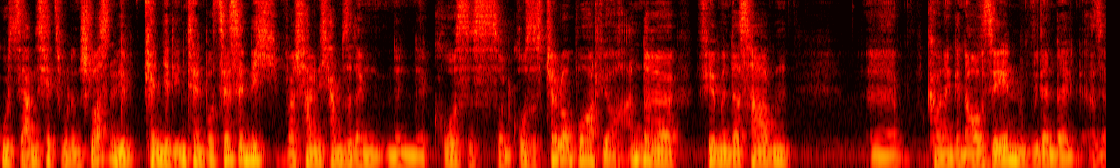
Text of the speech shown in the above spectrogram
Gut, sie haben sich jetzt wohl entschlossen. Wir kennen ja die internen Prozesse nicht. Wahrscheinlich haben sie dann ein großes, so ein großes Trello-Board, wie auch andere Firmen das haben. Äh, kann man dann genau sehen, wie dann da, also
